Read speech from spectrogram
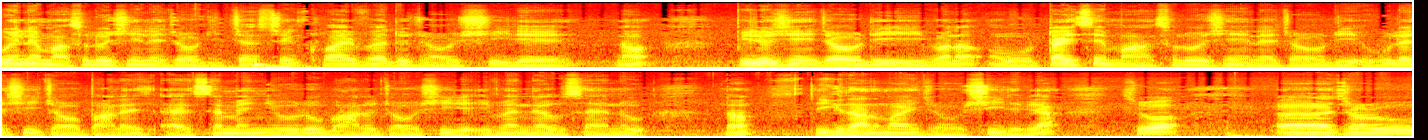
ကွင်းလယ်မှာဆိုလို့ရှိရင်လည်းကျွန်တော်ဒီ Justin Kluivert တို့ကျွန်တော်ရှိတယ်เนาะပြီးလို့ရှိရင်ကျွန်တော်တို့ဒီပေါ့နော်ဟိုတိုက်စစ်မှာဆိုလို့ရှိရင်လည်းကျွန်တော်တို့ဒီအခုလက်ရှိကျွန်တော်ဗာလဲအဲဆမန်ညိုတို့ဗာလို့ကျွန်တော်ရှိတယ် Evan Nelson တို့เนาะဒီကစားသမားတွေကျွန်တော်ရှိတယ်ဗျာဆိုတော့အဲကျွန်တော်တို့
